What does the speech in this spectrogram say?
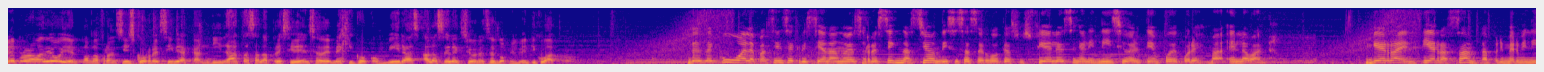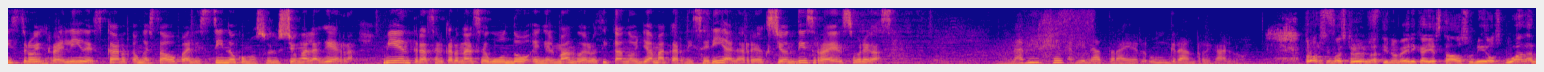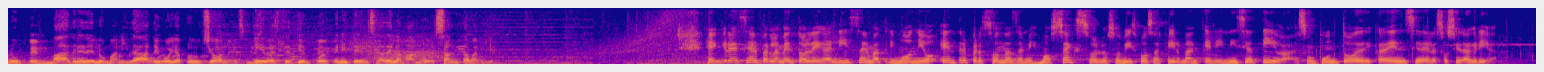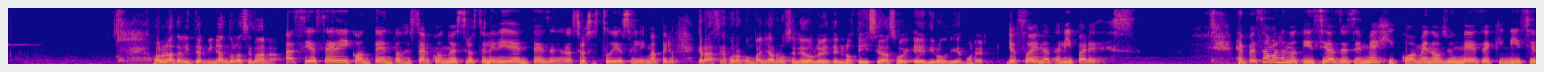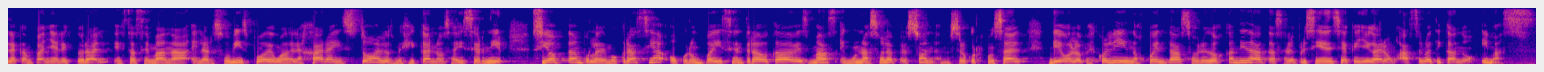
En el programa de hoy, el Papa Francisco recibe a candidatas a la presidencia de México con miras a las elecciones del 2024. Desde Cuba, la paciencia cristiana no es resignación, dice sacerdote a sus fieles en el inicio del tiempo de Cuaresma en La Habana. Guerra en Tierra Santa. Primer ministro israelí descarta un Estado palestino como solución a la guerra, mientras el cardenal segundo en el mando del Vaticano llama carnicería la reacción de Israel sobre Gaza. La Virgen viene a traer un gran regalo. Próximo estreno en Latinoamérica y Estados Unidos, Guadalupe, Madre de la Humanidad de Goya Producciones, vive este tiempo de penitencia de la mano de Santa María. En Grecia, el Parlamento legaliza el matrimonio entre personas del mismo sexo. Los obispos afirman que la iniciativa es un punto de decadencia de la sociedad griega. Hola Natalie, terminando la semana. Así es, Eddie, contentos de estar con nuestros televidentes desde nuestros estudios en Lima, Perú. Gracias por acompañarnos en EWTN Noticias. Soy Eddie Rodríguez Morel. Yo soy Natalie Paredes. Empezamos las noticias desde México. A menos de un mes de que inicie la campaña electoral, esta semana el arzobispo de Guadalajara instó a los mexicanos a discernir si optan por la democracia o por un país centrado cada vez más en una sola persona. Nuestro corresponsal Diego López Colín nos cuenta sobre dos candidatas a la presidencia que llegaron hasta el Vaticano y más.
